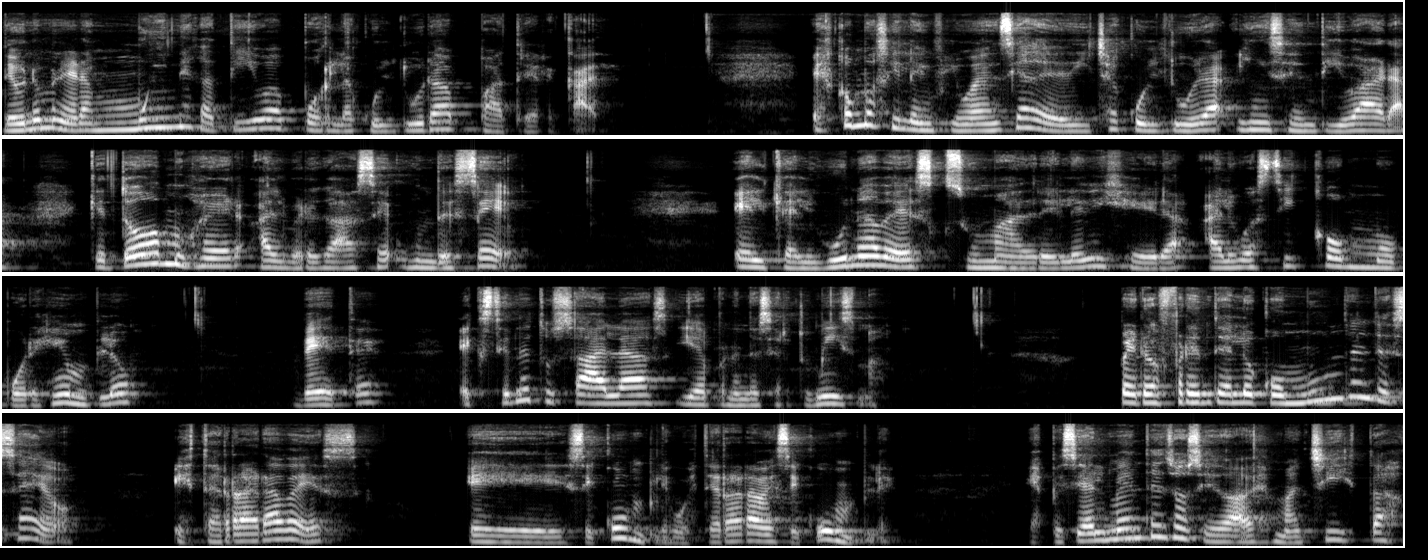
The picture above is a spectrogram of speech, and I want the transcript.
de una manera muy negativa por la cultura patriarcal. Es como si la influencia de dicha cultura incentivara que toda mujer albergase un deseo, el que alguna vez su madre le dijera algo así como, por ejemplo, vete, extiende tus alas y aprende a ser tú misma. Pero frente a lo común del deseo, esta rara vez eh, se cumple o esta rara vez se cumple, especialmente en sociedades machistas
